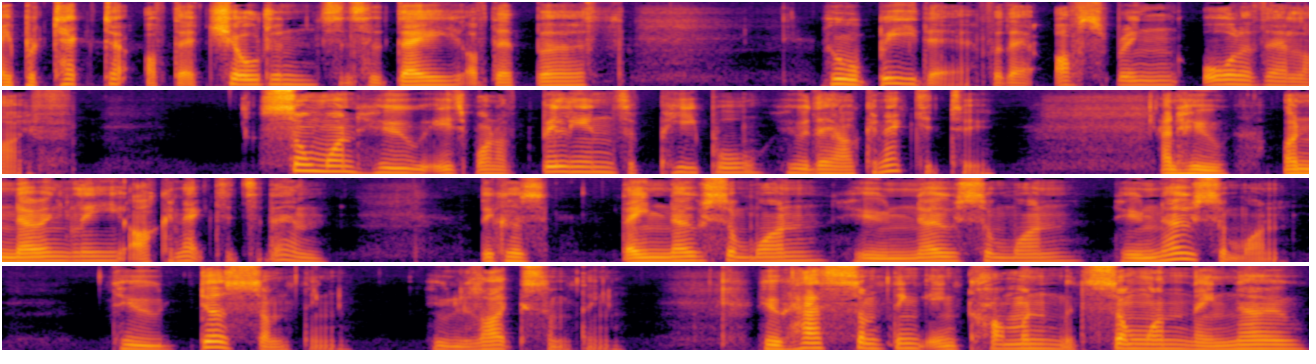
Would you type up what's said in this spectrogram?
a protector of their children since the day of their birth, who will be there for their offspring all of their life. Someone who is one of billions of people who they are connected to, and who unknowingly are connected to them, because they know someone who knows someone who knows someone who does something, who likes something, who has something in common with someone they know,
